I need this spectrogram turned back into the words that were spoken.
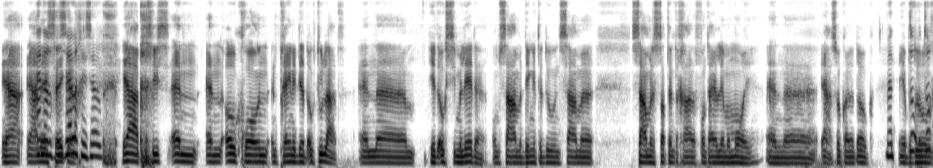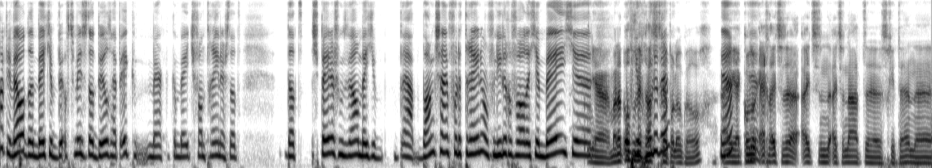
Ja, ja en nee, dat het zeker. gezellig is ook. Ja, precies. En, en ook gewoon een trainer die dat ook toelaat. En ehm, die het ook stimuleerde om samen dingen te doen, samen, samen de stad in te gaan. Dat vond hij alleen maar mooi. En eh, ja, zo kan het ook. Maar Ik to- bedoel- toch heb je wel een beetje, be- of tenminste dat beeld heb ik, merk ik een beetje van trainers, dat, dat spelers moeten wel een beetje ja, bang zijn voor de trainer. Of in ieder geval dat je een beetje... Ja, maar dat overweg had? Streppel ook wel hoor. Ja? Hij, hij kon ook echt uit zijn, uit zijn, uit zijn naad eh, schieten. En eh,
